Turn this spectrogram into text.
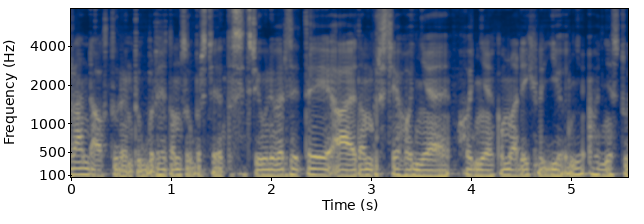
randál studentů, protože tam jsou prostě asi tři univerzity a je tam prostě hodně, hodně jako mladých lidí, hodně, hodně studentů.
